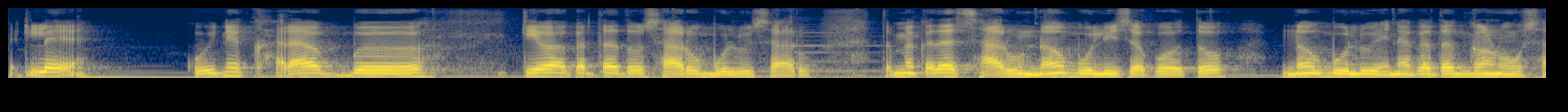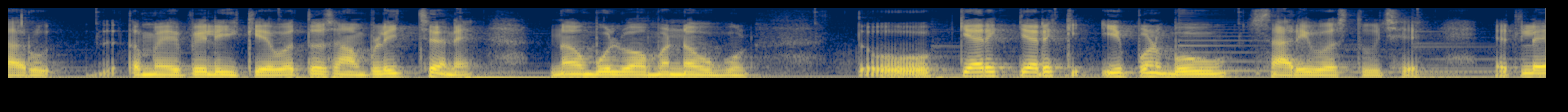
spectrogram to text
એટલે કોઈને ખરાબ કહેવા કરતાં તો સારું બોલવું સારું. તમે કદાચ સારું ન બોલી શકો તો ન બોલવું એના કરતાં ઘણું સારું. તમે પેલી કહેવત તો સાંભળી જ છે ને, ન બોલવામાં નવ ગુણ. તો ક્યારેક ક્યારેક એ પણ બહુ સારી વસ્તુ છે. એટલે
